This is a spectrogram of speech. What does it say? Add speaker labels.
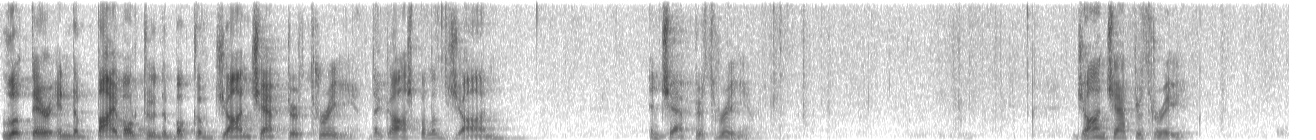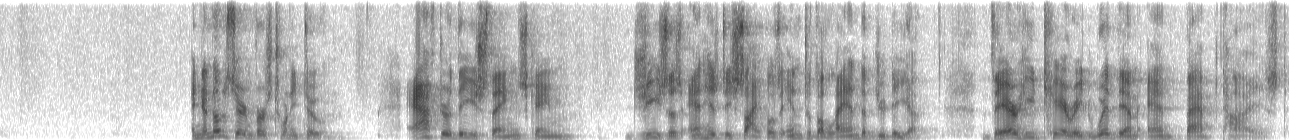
Speaker 1: look there in the Bible to the book of John, chapter 3, the Gospel of John, in chapter 3. John chapter 3. And you'll notice there in verse 22 after these things came Jesus and his disciples into the land of Judea. There he tarried with them and baptized.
